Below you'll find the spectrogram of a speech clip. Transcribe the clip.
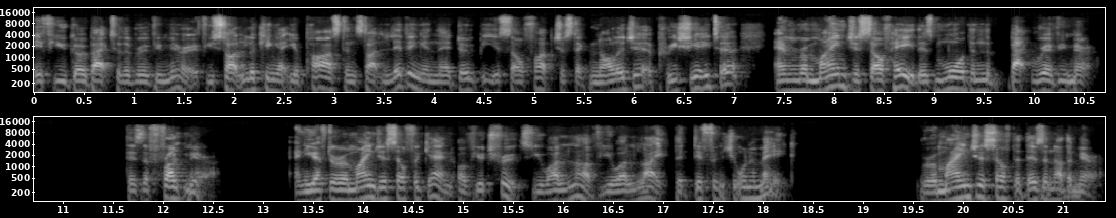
if you go back to the rearview mirror. If you start looking at your past and start living in there, don't beat yourself up. Just acknowledge it, appreciate it, and remind yourself, hey, there's more than the back rearview mirror. There's the front mirror. And you have to remind yourself again of your truths. You are love, you are light, the difference you want to make. Remind yourself that there's another mirror.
